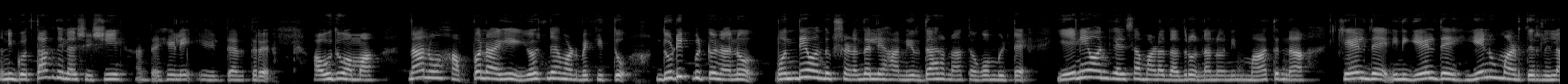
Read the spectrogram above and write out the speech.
ನನಗೆ ಗೊತ್ತಾಗ್ತಿಲ್ಲ ಶಿಶಿ ಅಂತ ಹೇಳಿ ಹೇಳ್ತಾ ಇರ್ತಾರೆ. ಹೌದು ಅಮ್ಮ, ನಾನು ಅಪ್ಪನಾಗಿ ಯೋಚನೆ ಮಾಡಬೇಕಿತ್ತು. ದುಡಿಗೆ ಬಿಟ್ಟು ನಾನು ಒಂದೇ ಒಂದು ಕ್ಷಣದಲ್ಲಿ ಆ ನಿರ್ಧಾರನ ತಗೊಂಬಿಟ್ಟೆ. ಏನೇ ಒಂದು ಕೆಲಸ ಮಾಡೋದಾದರೂ ನಾನು ನಿನ್ನ ಮಾತನ್ನು ಕೇಳಿದೆ, ನಿನಗೆ ಹೇಳ್ದೆ ಏನೂ ಮಾಡ್ತಿರಲಿಲ್ಲ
